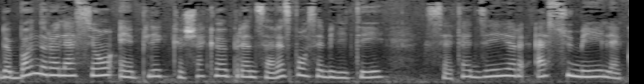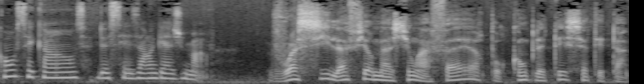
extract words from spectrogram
De bonnes relations impliquent que chacun prenne sa responsabilité, c'est-à-dire assumer les conséquences de ses engagements. Voici l'affirmation à faire pour compléter cette étape.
